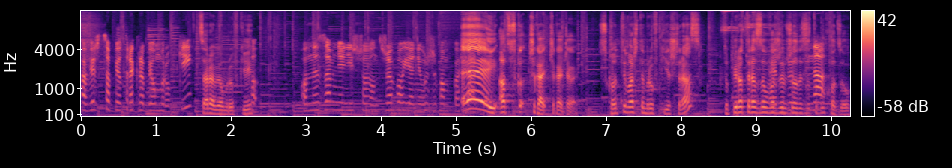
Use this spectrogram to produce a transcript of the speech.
A wiesz co, Piotrek, robią mrówki? Co robią mrówki? To- One za mnie niszczą drzewo i ja nie używam kosiarki. Ej, a sko- czekaj, czekaj, czekaj. Skąd ty masz te mrówki jeszcze raz? Dopiero teraz zauważyłem, że one za Na- tobą chodzą.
